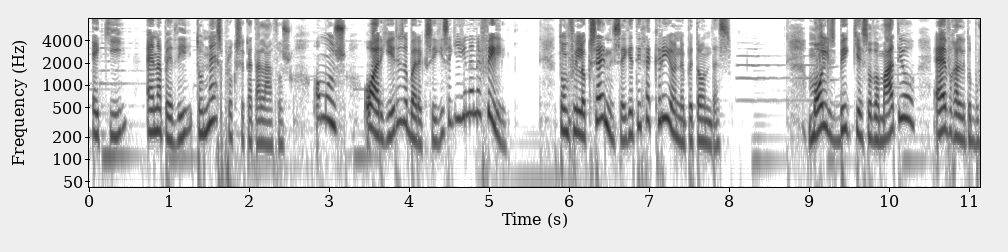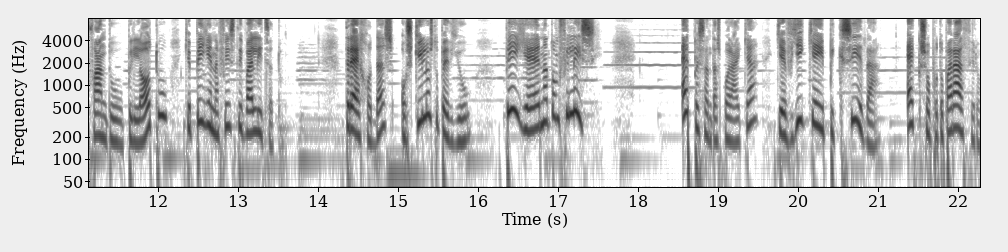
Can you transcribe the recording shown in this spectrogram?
Εκεί ένα παιδί τον έσπρωξε κατά λάθος. Όμως ο Αργύρης δεν παρεξήγησε και γίνανε φίλοι. Τον φιλοξένησε γιατί θα κρύωνε πετώντας. Μόλις μπήκε στο δωμάτιο, έβγαλε τον μπουφάν του πιλότου και πήγε να αφήσει τη βαλίτσα του. Τρέχοντας, ο σκύλος του παιδιού πήγε να τον φιλήσει. Έπεσαν τα σποράκια και βγήκε η πηξίδα έξω από το παράθυρο.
